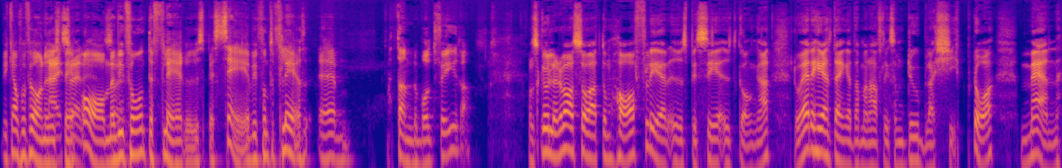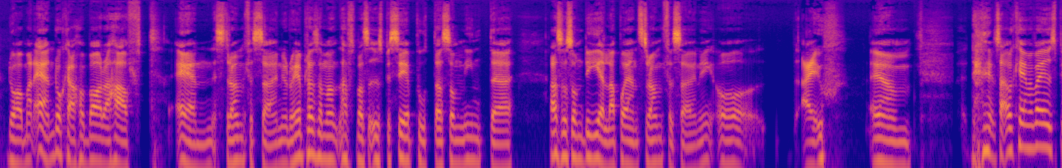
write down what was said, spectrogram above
Vi kanske får en USB-A men vi får inte fler USB-C. Vi får inte fler eh, Thunderbolt 4. Och skulle det vara så att de har fler USB-C-utgångar. Då är det helt enkelt att man har haft liksom dubbla chip då. Men då har man ändå kanske bara haft en strömförsörjning. Då helt plötsligt har man haft massa USB-C-puttar som inte... Alltså som delar på en strömförsörjning. Och nej usch. Um, Okej, okay, men vad är USB,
